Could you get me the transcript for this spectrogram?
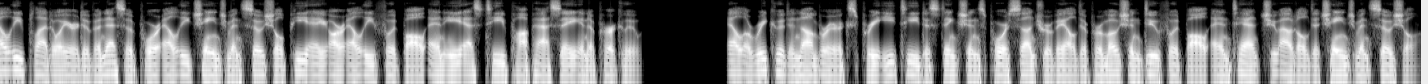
Le plaidoyer de Vanessa pour le changement social par le football n'est pas passé inaperçu. Elle a reçu de nombreux exprès et distinctions pour son travail de promotion du football en tant qu'outil de changement social.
